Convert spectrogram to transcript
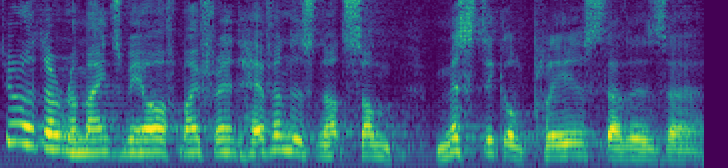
Do you know what that reminds me of, my friend? Heaven is not some mystical place that is uh,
